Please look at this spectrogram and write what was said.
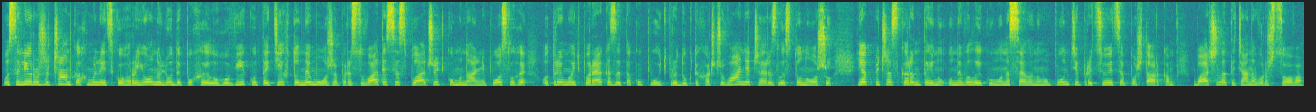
У селі Рожичанка Хмельницького району люди похилого віку та ті, хто не може пересуватися, сплачують комунальні послуги, отримують перекази та купують продукти харчування через листоношу. Як під час карантину у невеликому населеному пункті працюється поштаркам, бачила Тетяна Ворожцова.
